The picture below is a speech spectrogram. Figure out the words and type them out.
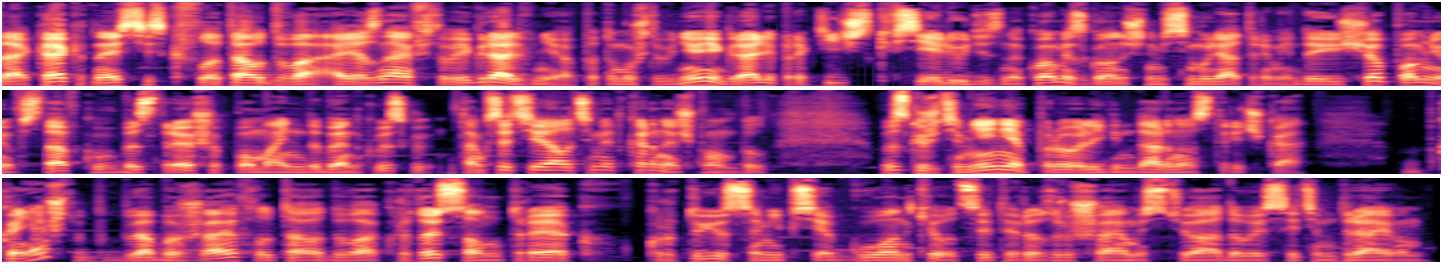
Так, как относитесь к Flatout 2? А я знаю, что вы играли в нее, потому что в нее играли практически все люди, знакомые с гоночными симуляторами. Да и еще помню вставку в Best Trash по Money the Bank. Там, кстати, Ultimate Carnage, по-моему, был. Выскажите мнение про легендарного старичка. Конечно, обожаю Flatout 2. Крутой саундтрек, крутые сами все гонки вот с этой разрушаемостью адовой, с этим драйвом.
